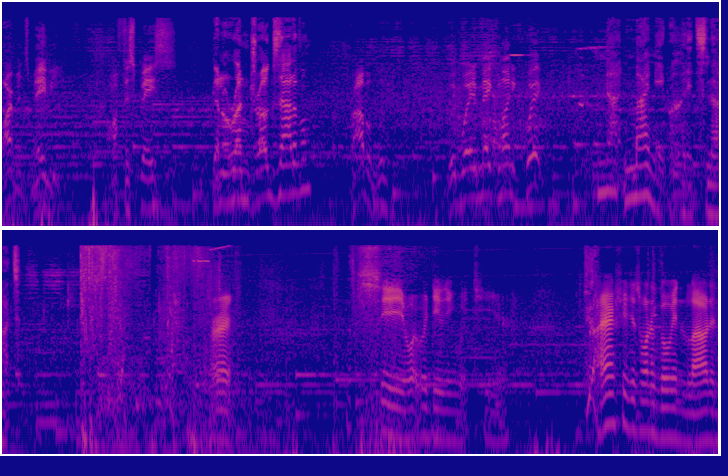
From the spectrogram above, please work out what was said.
Apartments, maybe. Office space? Gonna run drugs out of them? Probably. Good way to make money quick. Not in my neighborhood, it's not. Alright. Let's see what we're dealing with here. I actually just want to go in loud and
